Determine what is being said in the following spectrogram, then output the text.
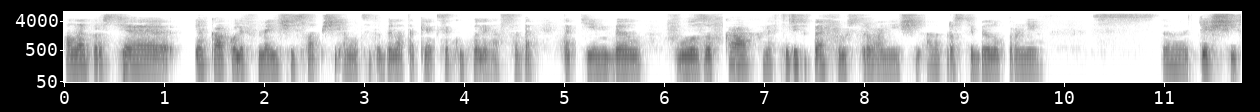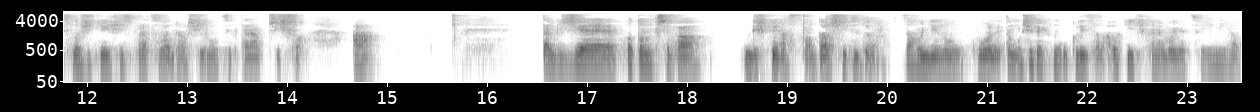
ale prostě jakákoliv menší, slabší emoce to byla, tak jak se kupili na sebe, tak tím byl v úvozovkách, nechci říct úplně frustrovanější, ale prostě bylo pro ně e, těžší, složitější zpracovat další emoci, která přišla. A takže potom třeba, když by nastal další vzdor za hodinu kvůli tomu, že bych mu uklízel autíčka nebo něco jiného,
